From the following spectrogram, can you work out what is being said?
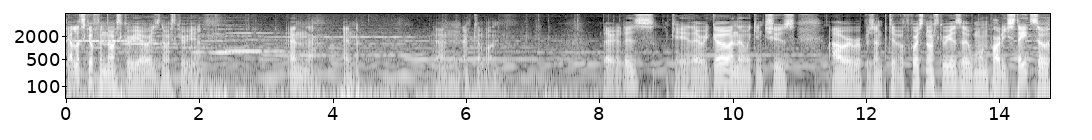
Yeah, let's go for North Korea. Where's North Korea? N, N, N. Come on. There it is. Okay, there we go. And then we can choose our representative. Of course, North Korea is a one-party state, so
